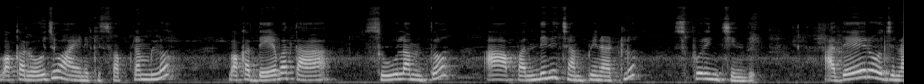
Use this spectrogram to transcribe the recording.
ఒకరోజు ఆయనకి స్వప్నంలో ఒక దేవత శూలంతో ఆ పందిని చంపినట్లు స్ఫురించింది. అదే రోజున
